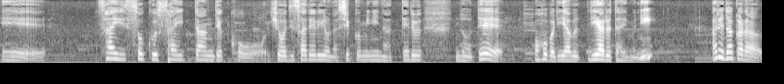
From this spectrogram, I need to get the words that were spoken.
えー、最速最短でこう表示されるような仕組みになってるのでほぼリアルリアルタイムにあれだから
